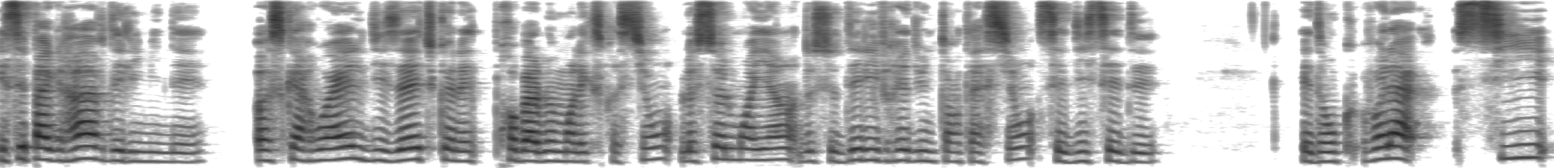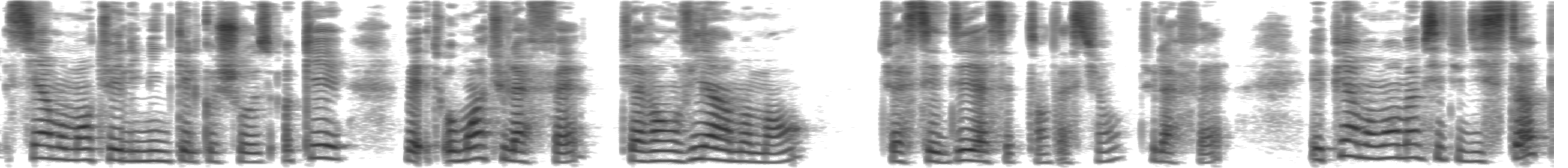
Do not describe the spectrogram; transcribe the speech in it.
Et c'est pas grave d'éliminer. Oscar Wilde disait, tu connais probablement l'expression, le seul moyen de se délivrer d'une tentation, c'est d'y céder. Et donc voilà, si, si à un moment tu élimines quelque chose, ok, mais au moins tu l'as fait, tu avais envie à un moment, tu as cédé à cette tentation, tu l'as fait, et puis à un moment, même si tu dis stop,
